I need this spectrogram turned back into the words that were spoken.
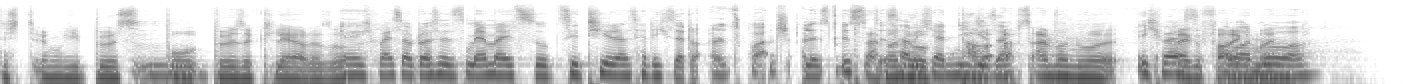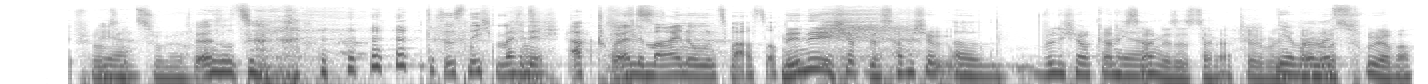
nicht irgendwie bös, bo, böse Claire oder so. ja, ich weiß, aber du hast jetzt mehrmals so zitiert, als hätte ich gesagt, oh, alles Quatsch, alles Mist. ist Das einfach habe ich ja nie gesagt. ist einfach nur Ich weiß, aber nur für unsere ja. Zuhörer. für unsere Zuhörer. das ist nicht meine aktuelle Meinung, und zwar ist auch Nee, nee, ich hab, das habe ich ja, Ähm, will ich auch gar nicht ja. sagen, dass es deine aktuelle Meinung Ja, ist. Ich meine, aber was früher war.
